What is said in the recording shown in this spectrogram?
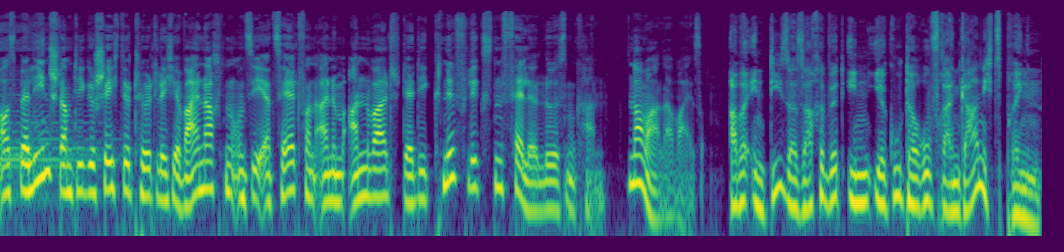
Aus Berlin stammt die Geschichte Tödliche Weihnachten und sie erzählt von einem Anwalt, der die kniffligsten Fälle lösen kann. Normalerweise. Aber in dieser Sache wird Ihnen Ihr guter Ruf rein gar nichts bringen.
